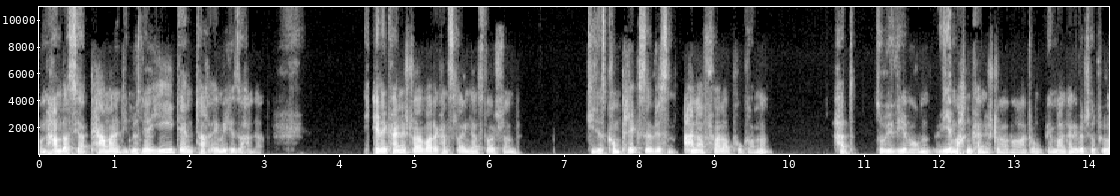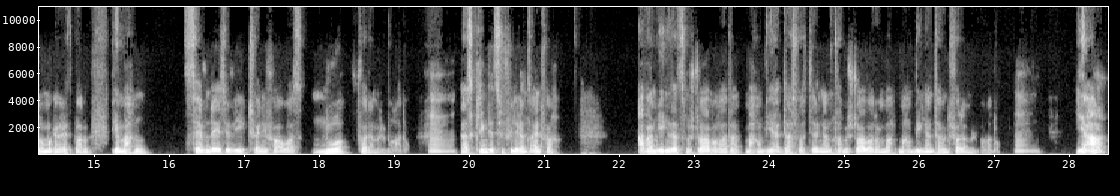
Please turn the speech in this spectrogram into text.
und haben das ja permanent. Die müssen ja jeden Tag irgendwelche Sachen lernen. Ich kenne keine Steuerberaterkanzlei in ganz Deutschland, die das komplexe Wissen aller Förderprogramme hat so wie wir. Warum? Wir machen keine Steuerberatung, wir machen keine Wirtschaftsprüfung, wir machen keine Rechtsberatung. Wir machen seven days a week, 24 hours, nur Fördermittelberatung. Mhm. Das klingt jetzt für viele ganz einfach. Aber im Gegensatz zum Steuerberater machen wir halt das, was der den ganzen Tag mit Steuerberatung macht, machen wir den ganzen Tag mit Fördermittelberatung. Mhm. Ja,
